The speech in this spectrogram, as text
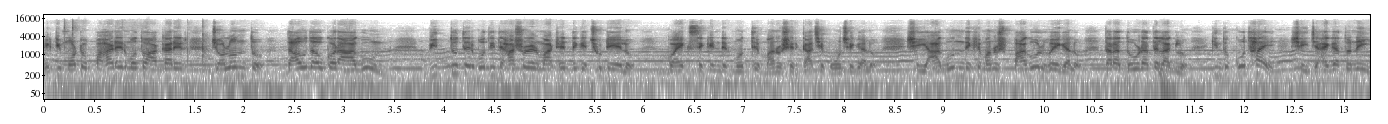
একটি মোটো পাহাড়ের মতো আকারের জ্বলন্ত, দাউ দাউ করা আগুন। বিদ্যুতের গতিতে হাসরের মাঠের দিকে ছুটে এলো। কয়েক সেকেন্ডের মধ্যে মানুষের কাছে পৌঁছে গেল। সেই আগুন দেখে মানুষ পাগল হয়ে গেল। তারা দৌড়াতে লাগল। কিন্তু কোথায়? সেই জায়গা তো নেই।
